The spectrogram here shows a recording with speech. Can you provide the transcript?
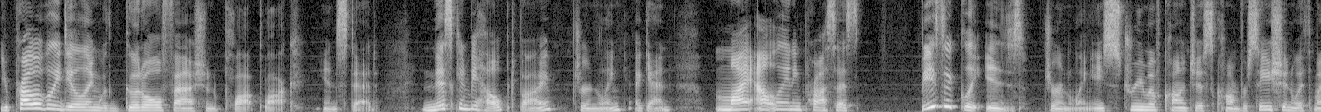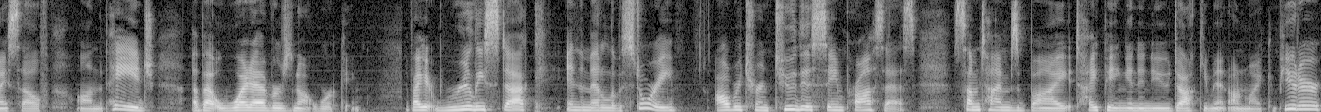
you're probably dealing with good old fashioned plot block instead. And this can be helped by journaling again, my outlining process basically is journaling, a stream of conscious conversation with myself on the page about whatever's not working. If I get really stuck in the middle of a story, I'll return to this same process, sometimes by typing in a new document on my computer,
